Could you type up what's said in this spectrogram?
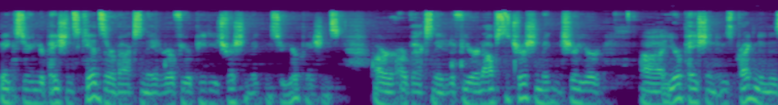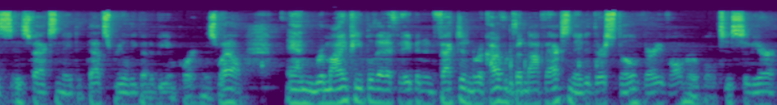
making sure your patients' kids are vaccinated, or if you're a pediatrician, making sure your patients are, are vaccinated. If you're an obstetrician, making sure your uh, your patient who's pregnant is is vaccinated. That's really going to be important as well and remind people that if they've been infected and recovered but not vaccinated, they're still very vulnerable to severe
